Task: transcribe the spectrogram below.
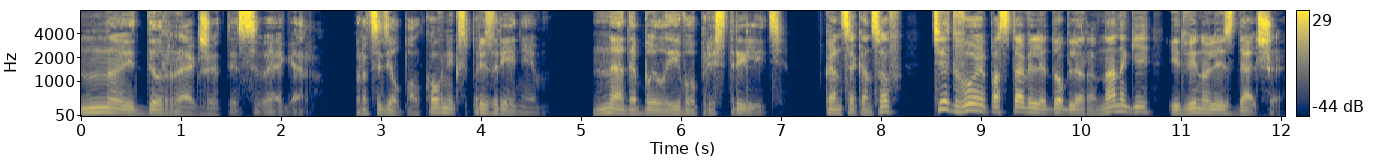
«Ну и дурак же ты, Свегар», — процедил полковник с презрением. «Надо было его пристрелить». В конце концов, те двое поставили Доблера на ноги и двинулись дальше.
